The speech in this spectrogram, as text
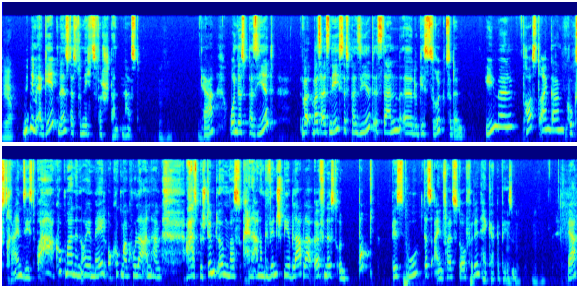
Ja. Mit dem Ergebnis, dass du nichts verstanden hast. Mhm. Mhm. Ja, und das passiert. Was als nächstes passiert, ist dann, äh, du gehst zurück zu deinem E-Mail, Posteingang, guckst rein, siehst, wow, guck mal, eine neue Mail, oh, guck mal, cooler Anhang. Ah, ist bestimmt irgendwas, keine Ahnung, Gewinnspiel, bla bla, öffnest und pop, bist du das Einfallstor für den Hacker gewesen. Mhm. Mhm. Ja,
